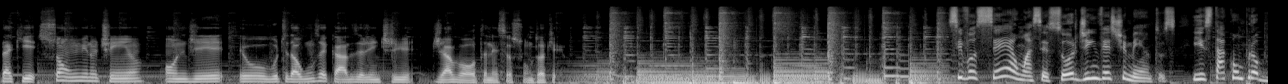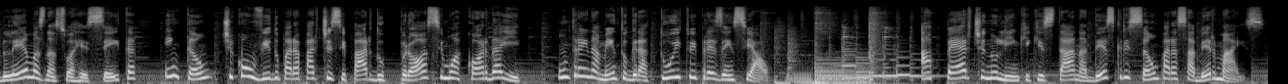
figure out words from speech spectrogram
daqui só um minutinho, onde eu vou te dar alguns recados e a gente já volta nesse assunto aqui. Se você é um assessor de investimentos e está com problemas na sua receita, então te convido para participar do próximo Acorda Aí, um treinamento gratuito e presencial. Aperte no link que está na descrição para saber mais.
